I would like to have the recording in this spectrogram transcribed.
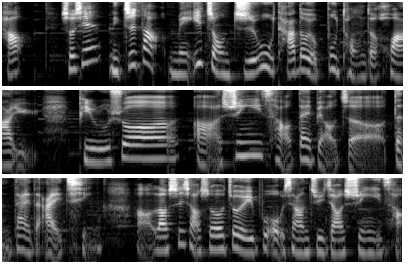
好，首先你知道每一种植物它都有不同的花语，比如说呃，薰衣草代表着等待的爱情。好，老师小时候就有一部偶像剧叫《薰衣草》，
